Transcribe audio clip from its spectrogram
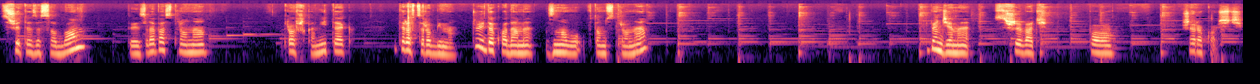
zszyte ze sobą. To jest lewa strona, troszkę nitek. I teraz co robimy? Czyli dokładamy znowu w tą stronę. Będziemy zszywać po szerokości.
